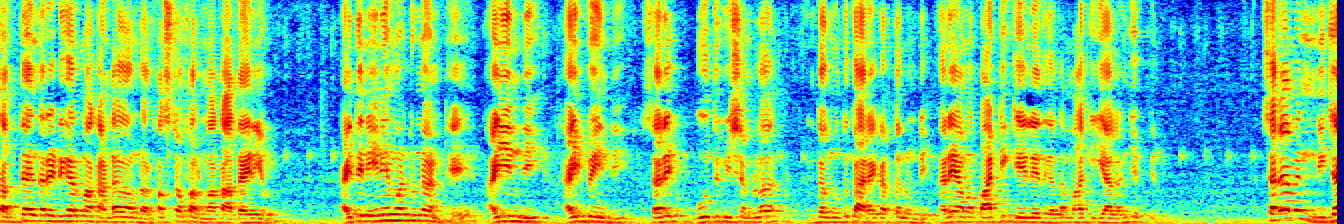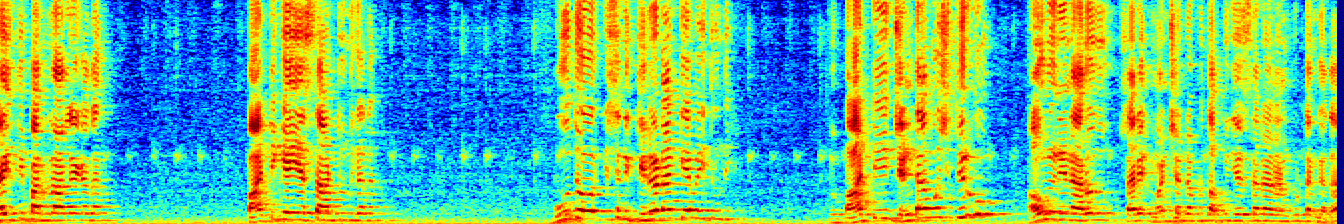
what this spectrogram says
సత్యేందర్ రెడ్డి గారు మాకు అండగా ఉన్నారు. ఫస్ట్ ఆఫ్ ఆల్ మాకు ఆ ధైర్యం. అయితే నేనేమంటున్నా అంటే అయ్యింది అయిపోయింది. సరే బూత్ విషయంలో ఇంతకుముందు కార్యకర్తలు ఉండి అరే ఆమె పార్టీకి చేయలేదు కదా మాకు ఇవ్వాలని చెప్పారు సరే ఆమె నిజాయితీ పరురాలే కదా. పార్టీకే చేస్తా అంటుంది కదా. బూత్ ఎవరికి నీకు తిరగడానికి ఏమవుతుంది నువ్వు పార్టీ జెండా మోసి తిరుగు. అవును నేను ఆ రోజు సరే మనిషి అన్నప్పుడు తప్పు చేస్తారని అనుకుంటాం కదా.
